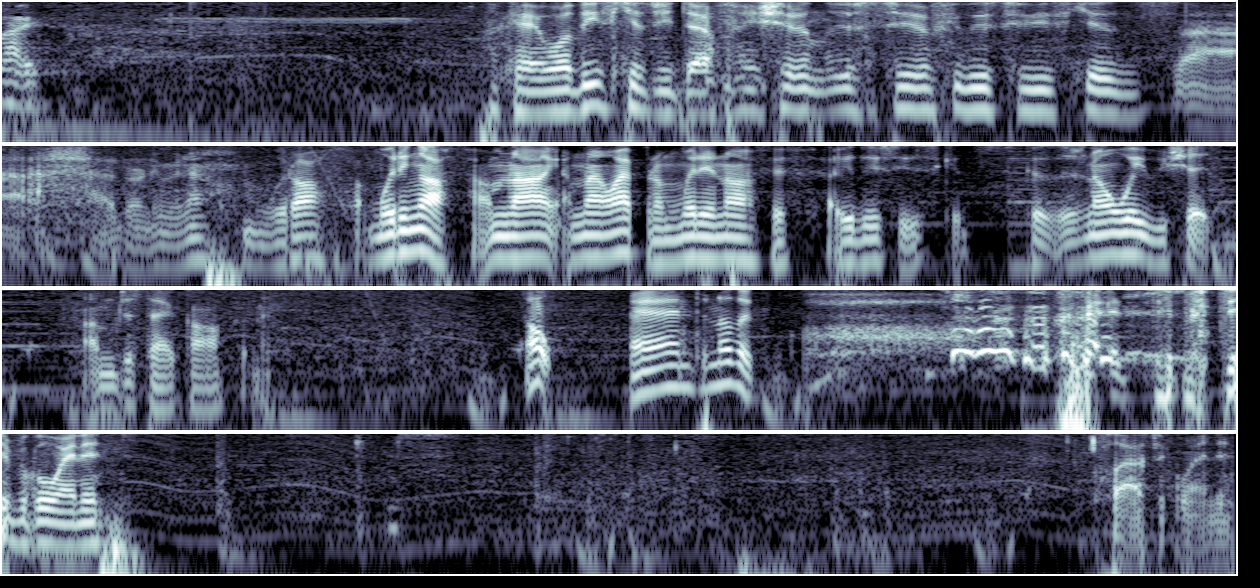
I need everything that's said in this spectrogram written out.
Nice. Okay, well these kids you definitely shouldn't lose to. If you lose to these kids, uh, I don't even know. I'm wood off. I'm woodding off. I'm not. I'm not wiping. I'm woodding off if I lose to these kids, because there's no way we should. I'm just that confident. Oh, and another. Typical winning. Classic winning.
